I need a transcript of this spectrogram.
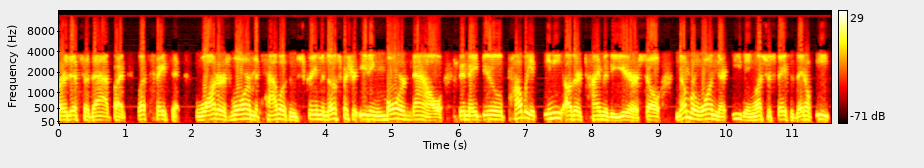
or this or that. But let's face it, water's warm, metabolism screaming. Those fish are eating more now than they do probably at any other time of the year. So number one, they're eating. Let's just face it, they don't eat.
